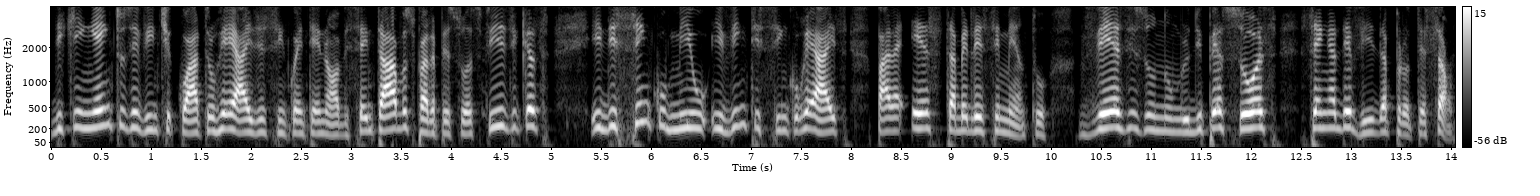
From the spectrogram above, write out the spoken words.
de R$ 524,59 para pessoas físicas e de R$ 5.025 para estabelecimento, vezes o número de pessoas sem a devida proteção.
